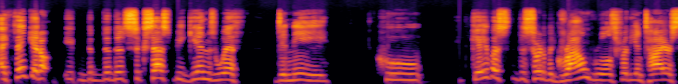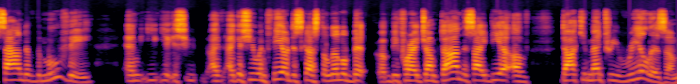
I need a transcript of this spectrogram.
I think it, it the, the success begins with Denis, who gave us the sort of the ground rules for the entire sound of the movie. And you, you, I, I, guess you and Theo discussed a little bit uh, before I jumped on this idea of documentary realism.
